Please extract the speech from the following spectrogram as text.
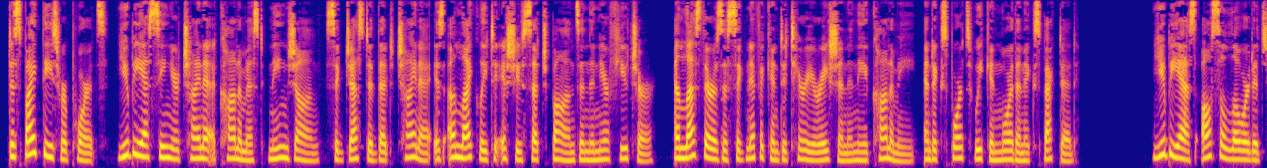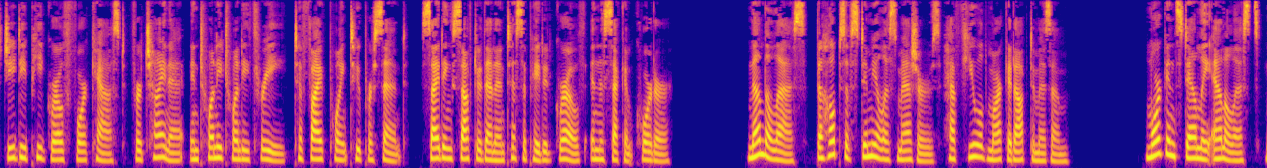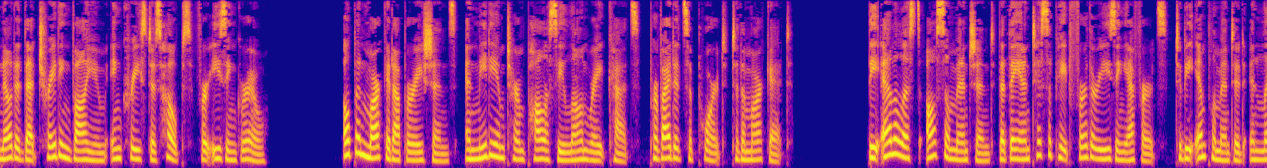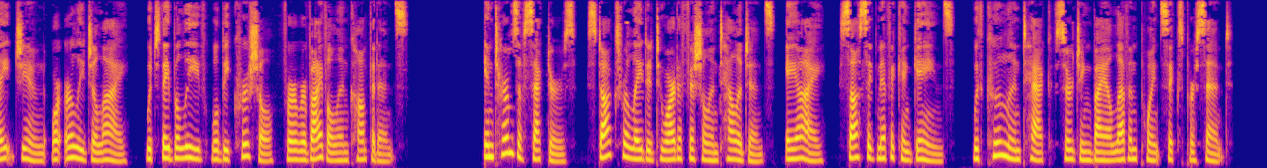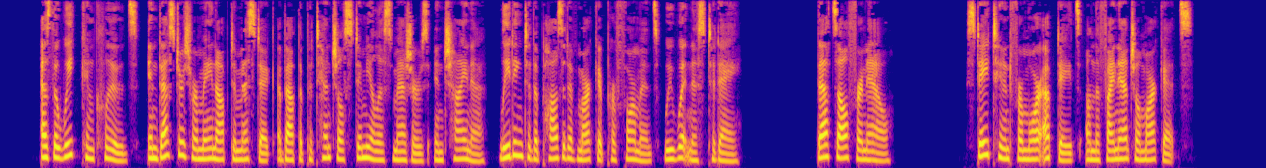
Despite these reports, UBS senior China economist Ning Zhang suggested that China is unlikely to issue such bonds in the near future, unless there is a significant deterioration in the economy and exports weaken more than expected. UBS also lowered its GDP growth forecast for China in 2023 to 5.2%, citing softer than anticipated growth in the second quarter. Nonetheless, the hopes of stimulus measures have fueled market optimism. Morgan Stanley analysts noted that trading volume increased as hopes for easing grew. Open market operations and medium-term policy loan rate cuts provided support to the market. The analysts also mentioned that they anticipate further easing efforts to be implemented in late June or early July, which they believe will be crucial for a revival in confidence. In terms of sectors, stocks related to artificial intelligence, AI, saw significant gains, with Kunlun Tech surging by 11.6%. As the week concludes, investors remain optimistic about the potential stimulus measures in China, leading to the positive market performance we witnessed today. That's all for now. Stay tuned for more updates on the financial markets.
